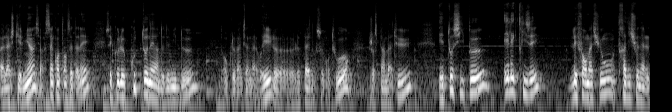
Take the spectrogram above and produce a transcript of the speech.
à l'âge qui est le mien, c'est-à-dire 50 ans cette année, c'est que le coup de tonnerre de 2002, donc le 21 avril, euh, Le Pen au second tour, Jospin battu, est aussi peu électrisé les formations traditionnelles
